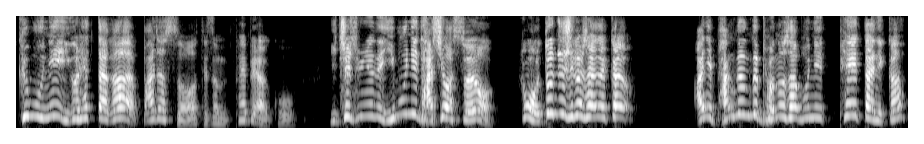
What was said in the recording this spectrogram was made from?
그분이 이걸 했다가 빠졌어. 대선 패배하고. 2016년에 이분이 다시 왔어요. 그럼 어떤 주식을 사야 될까요? 아니, 방금 그 변호사분이 패했다니까?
